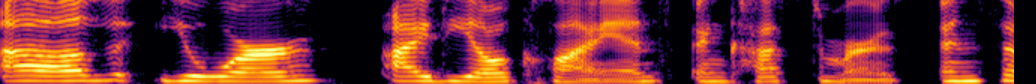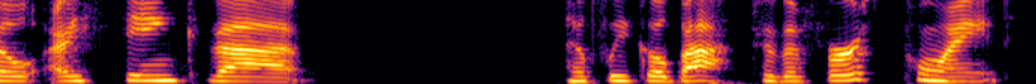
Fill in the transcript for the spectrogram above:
of your ideal clients and customers. And so I think that if we go back to the first point,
